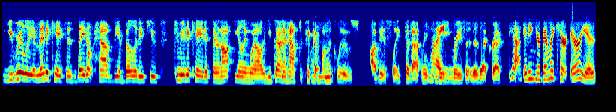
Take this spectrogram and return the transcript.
you really, in many cases, they don't have the ability to communicate if they're not feeling well. You kind of have to pick mm-hmm. up on the mm-hmm. clues, obviously, for that re- right. reason. Is that correct? Yeah, and in your memory care areas,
